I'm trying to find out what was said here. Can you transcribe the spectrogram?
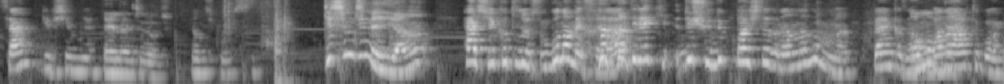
Sen girişimci. Eğlenceli oluş. Yanlış bulmuşsun. Girişimci ne ya? Her şeye katılıyorsun. Buna mesela direkt düşündük başladın anladın mı? Ben kazandım. Ama Bana bu- artık oy.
